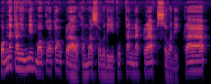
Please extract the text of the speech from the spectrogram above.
ผมนักกรินมีดหมอก็ต้องกล่าวคำว่าสวัสดีทุกท่านนะครับ สวัสดีครับ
